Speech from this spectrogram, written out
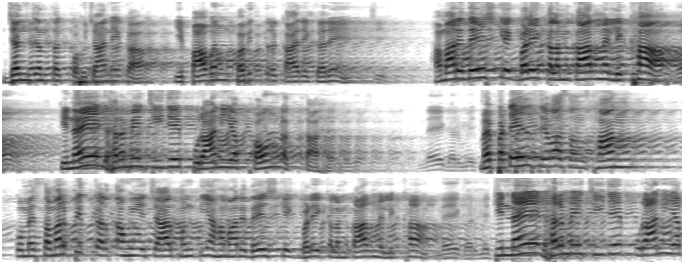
जन जन तक पहुँचाने का ये पावन पवित्र कार्य करें। हमारे देश के एक बड़े कलमकार ने लिखा कि नए घर में चीज़ें पुरानी अब कौन रखता है? मैं पटेल सेवा संस्थान को मैं समर्पित करता हूँ ये चार पंक्तियाँ हमारे देश के एक बड़े कलमकार ने लिखा। कि नए घर में चीज़ें पुरानी अब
